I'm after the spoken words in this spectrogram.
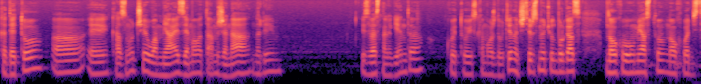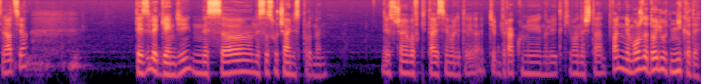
където а, е казано, че Ламя е вземала там жена, нали, известна легенда, който иска може да отиде на 40 минути от Бургас. Много хубаво място, много хубава дестинация. Тези легенди не са, не са случайни според мен. Не е случайно в Китай са имали тези тип дракони, нали, такива неща. Това не може да дойде от никъде.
